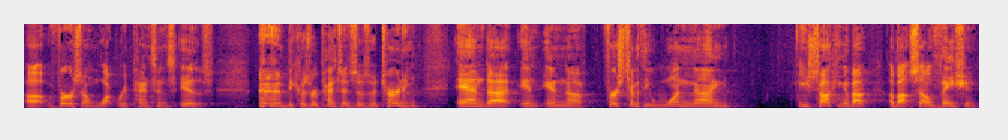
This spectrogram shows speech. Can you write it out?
uh, verse on what repentance is, because repentance is a turning. And uh, in, in uh, 1 Timothy 1 9, he's talking about, about salvation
